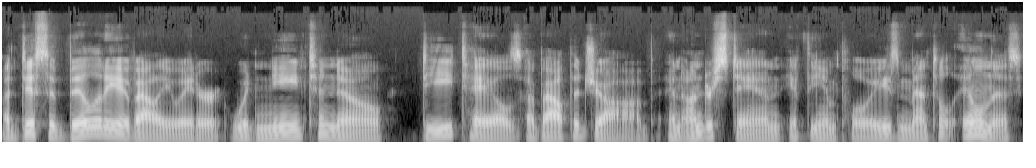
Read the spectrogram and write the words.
a disability evaluator would need to know details about the job and understand if the employee's mental illness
